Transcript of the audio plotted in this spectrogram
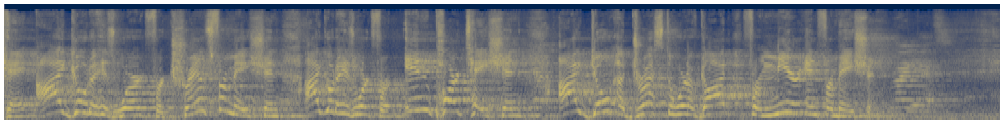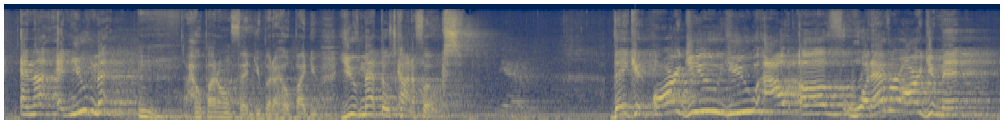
Okay, I go to His Word for transformation. I go to His Word for impartation. I don't address the Word of God for mere information. And, I, and you've met, mm, I hope I don't offend you, but I hope I do. You've met those kind of folks. Yeah. They can argue you out of whatever argument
